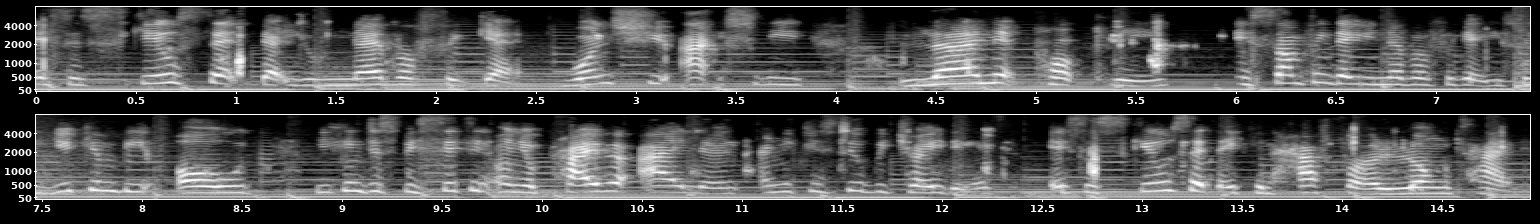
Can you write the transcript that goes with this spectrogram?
it's a skill set that you'll never forget. Once you actually learn it properly, it's something that you never forget. So you can be old, you can just be sitting on your private island, and you can still be trading. It's, it's a skill set that you can have for a long time.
